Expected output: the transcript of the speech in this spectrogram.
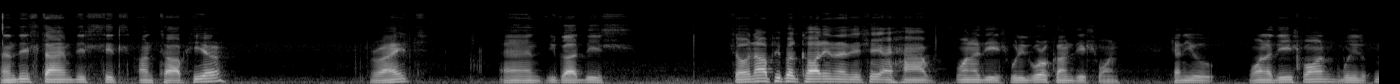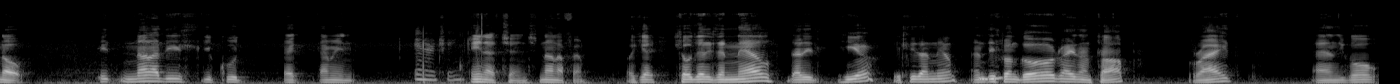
And this time this sits on top here right? And you got this. So now people call in and they say I have one of these. Will it work on this one? Can you one of these one? Will it, no. It none of these you could eh, I mean interchange. interchange none of them okay so there is a nail that is here you see that nail and mm -hmm. this mm-hmm. one goes right on top right? And you go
